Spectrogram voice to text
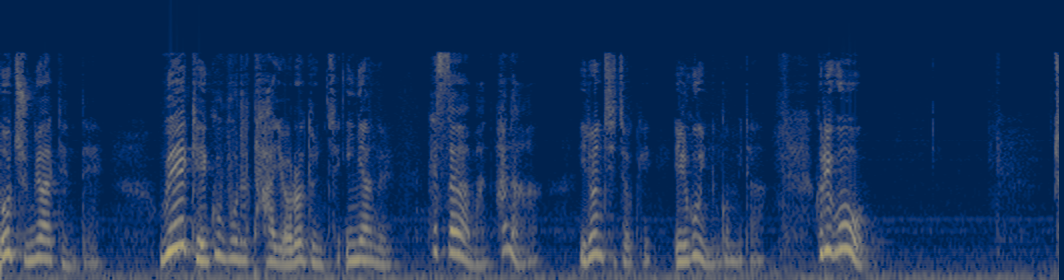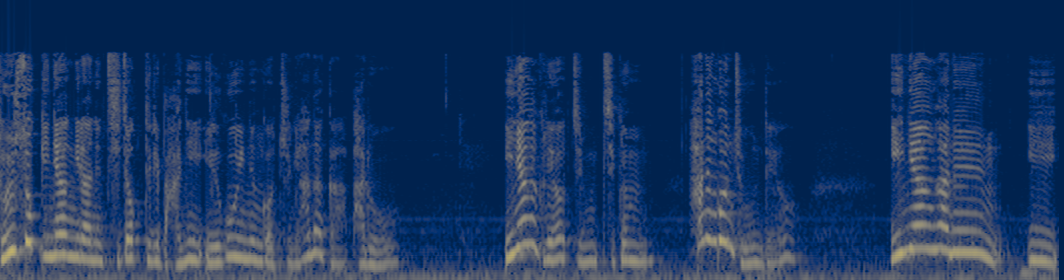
더 중요할 텐데 왜 개구부를 다 열어둔 채 인양을 했어야만 하나 이런 지적이 일고 있는 겁니다. 그리고 졸속 인양이라는 지적들이 많이 일고 있는 것 중에 하나가 바로 인양을 그래요. 지금 지금 하는 건 좋은데요. 인양하는 이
